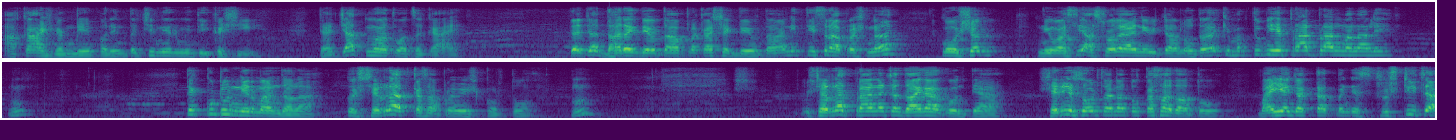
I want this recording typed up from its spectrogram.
आकाशगंगेपर्यंतची निर्मिती कशी? त्याच्यात महत्त्वाचं काय? त्याच्यात धारक देवता प्रकाशक देवता आणि तिसरा प्रश्न कौशल निवासी अस्वलयाने विचारलं होतं की मग तुम्ही हे प्राण प्राण म्हणाले ते कुठून निर्माण झाला? तो शरीरात कसा प्रवेश करतो? शरीरात प्राण्याच्या जागा कोणत्या? शरीर सोडताना तो कसा जातो? बाह्य जगतात म्हणजे सृष्टीचा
